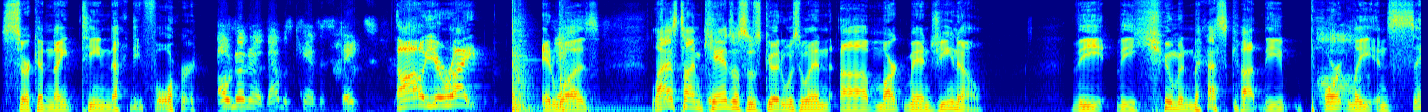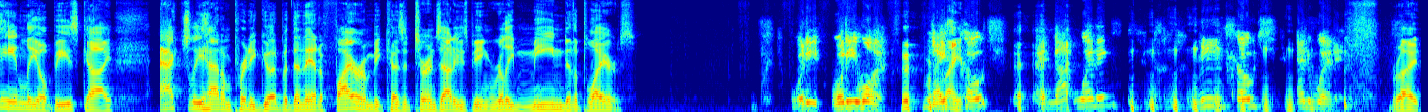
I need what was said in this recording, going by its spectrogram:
circa 1994. Oh no, no, that was Kansas State. Oh, you're right. It was. Last time Kansas was good was when uh, Mark Mangino, the the human mascot, the portly, Oh. insanely obese guy, actually had him pretty good, but then they had to fire him because it turns out he was being really mean to the players. What do you What do you want? Nice coach and not winning, mean coach and winning. Right.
